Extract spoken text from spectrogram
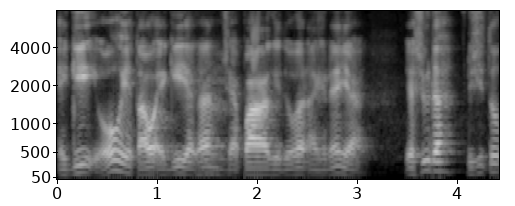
Egi. Oh, ya tahu Egi ya kan. Hmm. Siapa gitu kan. Akhirnya ya ya sudah di situ.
